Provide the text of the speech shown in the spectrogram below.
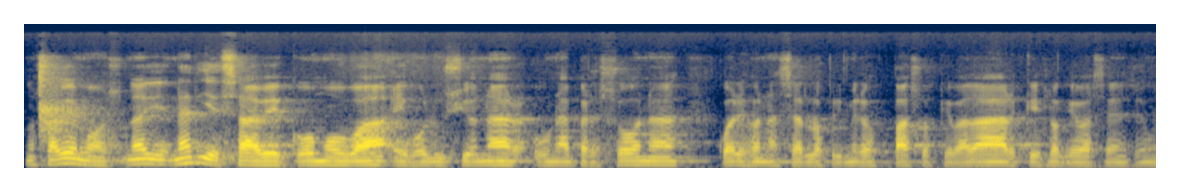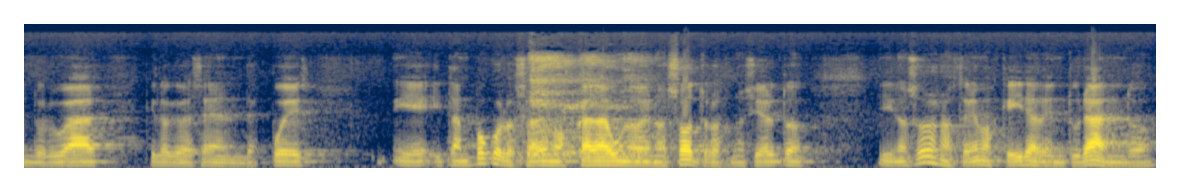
No sabemos, nadie, nadie sabe cómo va a evolucionar una persona, cuáles van a ser los primeros pasos que va a dar, qué es lo que va a hacer en segundo lugar, qué es lo que va a hacer después. y tampoco lo sabemos cada uno de nosotros, ¿no es cierto? Y nosotros nos tenemos que ir aventurando.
